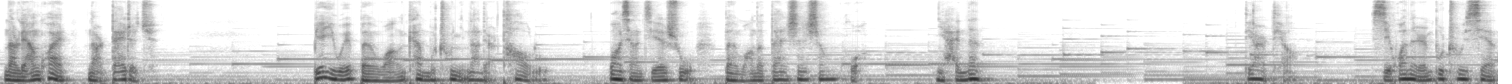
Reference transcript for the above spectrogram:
哪凉快哪待着去。”别以为本王看不出你那点套路，妄想结束本王的单身生活，你还嫩。第二条，喜欢的人不出现，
